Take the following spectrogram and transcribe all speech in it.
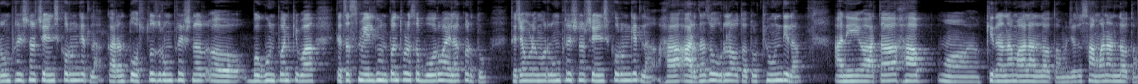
रूम फ्रेशनर चेंज करून घेतला. कारण तोच तोच रूम फ्रेशनर बघून पण किंवा त्याचा स्मेल घेऊन पण थोडंसं बोर व्हायला करतो. त्याच्यामुळे मग रूम फ्रेशनर चेंज करून घेतला. हा अर्धा जो उरला होता तो ठेवून दिला. आणि आता हा किराणा माल आणला होता. म्हणजे जो सामान आणला होता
